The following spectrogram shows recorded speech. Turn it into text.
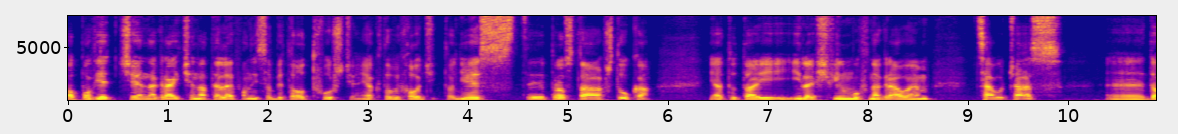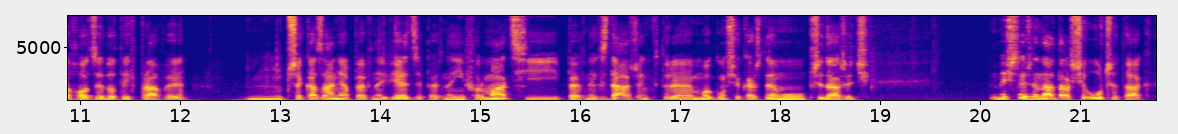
opowiedzcie, nagrajcie na telefon i sobie to odtwórzcie, jak to wychodzi. To nie jest y, prosta sztuka. Ja tutaj ileś filmów nagrałem, cały czas y, dochodzę do tej wprawy mm, przekazania pewnej wiedzy, pewnej informacji, pewnych zdarzeń, które mogą się każdemu przydarzyć. Myślę, że nadal się uczę, tak?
